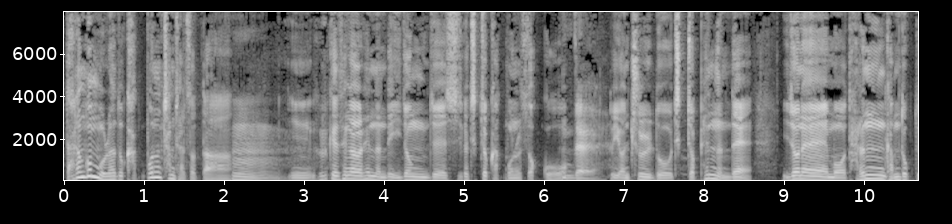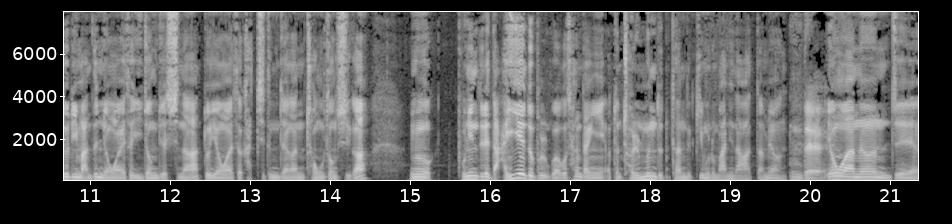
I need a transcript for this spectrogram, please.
다른 건 몰라도 각본은 참 잘 썼다. 음. 예, 그렇게 생각을 했는데 이정재 씨가 직접 각본을 썼고 네. 또 연출도 직접 했는데 이전에 뭐 다른 감독들이 만든 영화에서 이정재 씨나 또 영화에서 같이 등장한 정우성 씨가 본인들의 나이에도 불구하고 상당히 어떤 젊은 듯한 느낌으로 많이 나왔다면 네. 영화는 이제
